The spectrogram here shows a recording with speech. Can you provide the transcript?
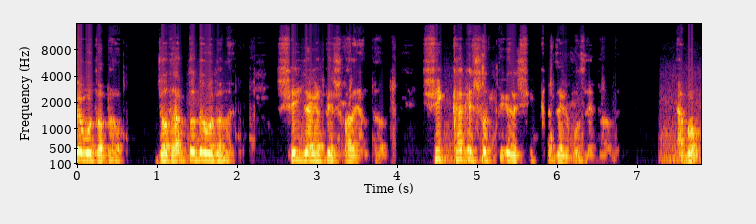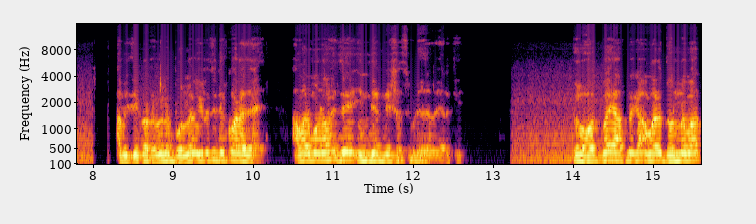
দেবতা তাও, যথার্থ দেবতা নয়, সেই জায়গাতে সরে আনতে হবে। শিক্ষাকে সত্যিকারের শিক্ষার জায়গায় পৌঁছাইতে হবে। এবং আমি যে কথাগুলো বললাম, এগুলো যদি করা যায়, আমার মনে হয় যে ইন্ডিয়ান নেশা ছুটে যাবে আর কি। তো হক ভাই, আপনাকে আমারও ধন্যবাদ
